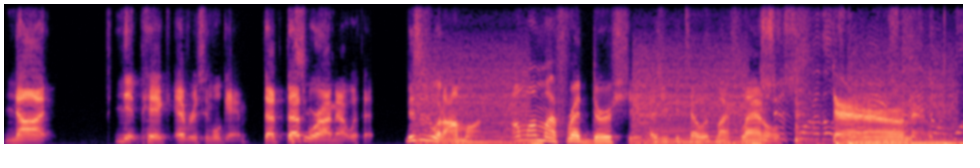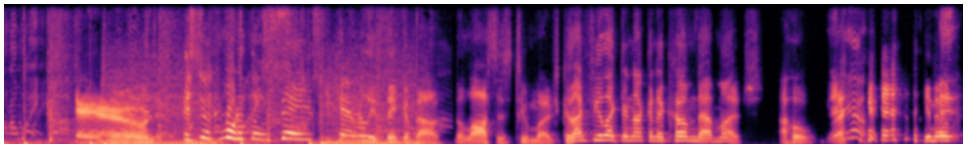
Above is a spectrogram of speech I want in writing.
not nitpick every single game. That that's where I'm at with it. This is what I'm on. I'm on my Fred Durst shit, as you can tell with my flannel. Down, down. It's just one of those days. You can't really think about the losses too much because I feel like they're not going to come that much. I hope. Yeah, yeah. you know, and,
